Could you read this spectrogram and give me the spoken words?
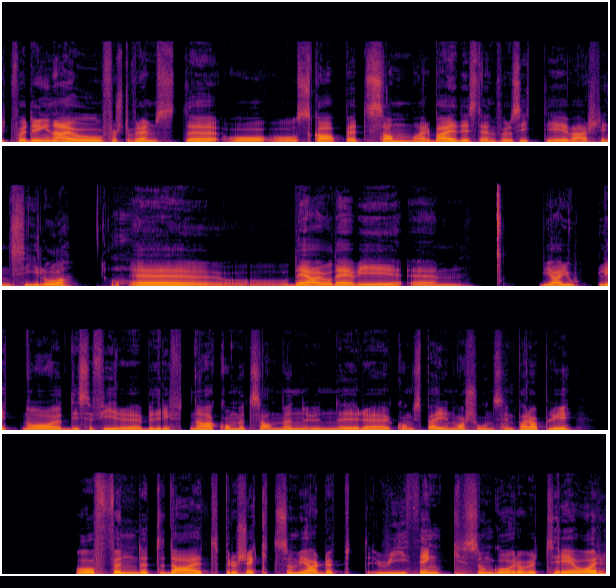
utfordringen er jo først og fremst eh, å, å skape et samarbeid istedenfor å sitte i hver sin silo, da. Oh. Eh, og det er jo det vi eh, vi har gjort litt nå. Disse fire bedriftene har kommet sammen under eh, Kongsberg Innovasjon sin paraply. Og fundet da et prosjekt som vi har døpt Rethink, som går over tre år.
